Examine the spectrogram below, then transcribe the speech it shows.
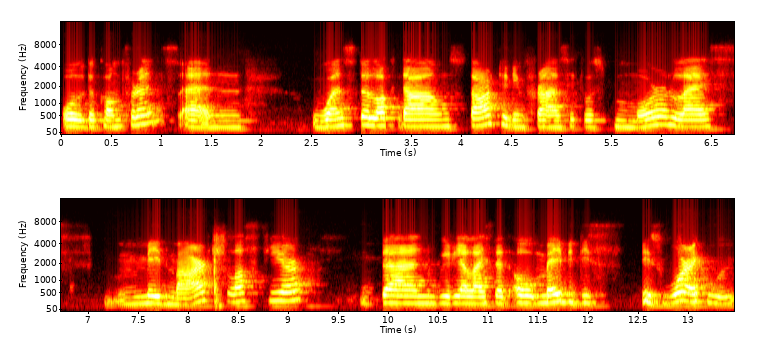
hold the conference. And once the lockdown started in France, it was more or less mid-March last year then we realized that oh maybe this this work we,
